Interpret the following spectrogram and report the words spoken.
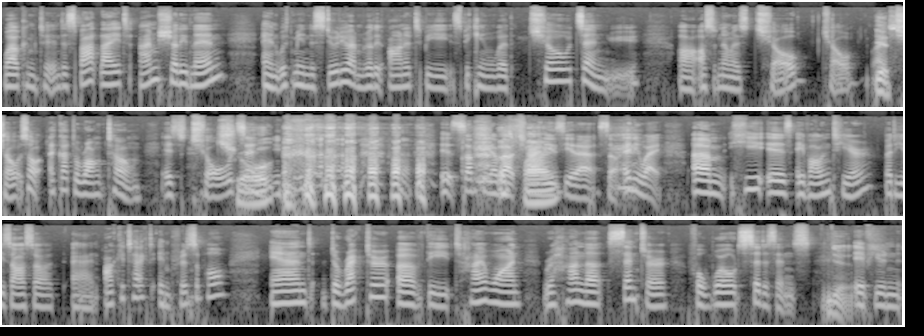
Welcome to In the Spotlight. I'm Shirley Lin, and with me in the studio, I'm really honored to be speaking with Chiu Chen-yu, uh, also known as Chiu. Chiu, right? Yes. So I got the wrong tone. It's Chiu. It's something about Chinese, yeah. So anyway, um, he is a volunteer, but he's also an architect in principle and director of the Taiwan Reyhanli Center for World Citizens. Yes. If you n-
